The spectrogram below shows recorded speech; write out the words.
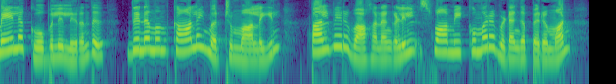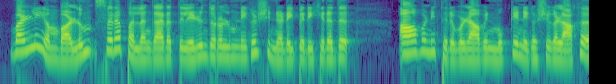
மேல கோவிலில் இருந்து தினமும் காலை மற்றும் மாலையில் பல்வேறு வாகனங்களில் சுவாமி குமரவிடங்க பெருமான் வள்ளி அம்பாளும் சிறப்பு அலங்காரத்தில் எழுந்தருளும் நிகழ்ச்சி நடைபெறுகிறது. ஆவணி திருவிழாவின் முக்கிய நிகழ்ச்சிகளாக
